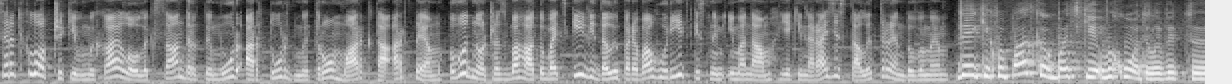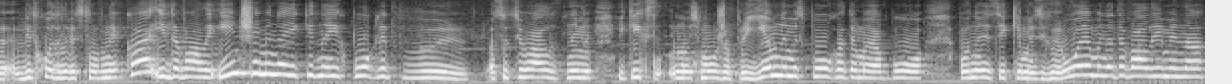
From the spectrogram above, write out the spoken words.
Серед хлопчиків Михайло, Олександр, Тимур, Артур, Дмитро, Марк та Артем. Водночас багато батьків віддали перевагу рідкісним іменам, які наразі стали трендовими. В деяких випадках батьки виходили від, відходили від словника і давали інші імена, які на їх погляд асоціювали з ними якимось може приємними спогадами, або вони з якимись героями надавали імена.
